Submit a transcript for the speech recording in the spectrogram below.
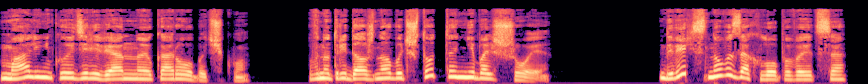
маленькую деревянную коробочку. Внутри должно быть что-то небольшое. Дверь снова захлопывается,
